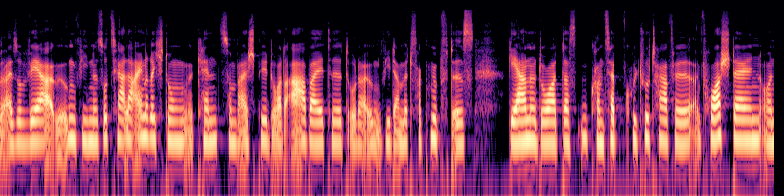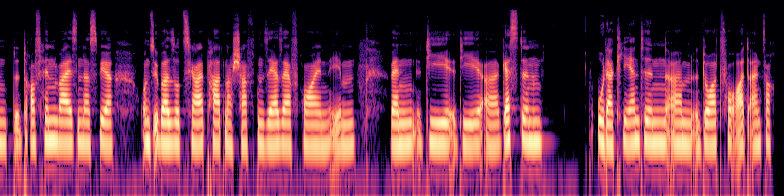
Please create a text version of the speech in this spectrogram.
also wer irgendwie eine soziale Einrichtung kennt, zum Beispiel dort arbeitet oder irgendwie damit verknüpft ist, gerne dort das Konzept Kulturtafel vorstellen und darauf hinweisen, dass wir uns über Sozialpartnerschaften sehr, sehr freuen, eben wenn die, die äh, Gästin oder Klientin ähm, dort vor Ort einfach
